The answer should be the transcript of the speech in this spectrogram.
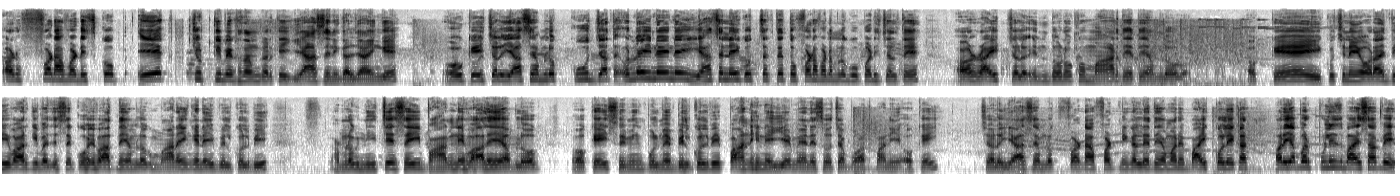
और फटाफट इसको एक चुटकी में ख़त्म करके यहाँ से निकल जाएँगे। ओके चलो, यहाँ से हम लोग कूद जाते ओ, नहीं नहीं नहीं, यहाँ से नहीं कूद सकते तो फटाफट हम लोग ऊपर ही चलते और राइट चलो, इन दोनों को मार देते हम लोग। ओके कुछ नहीं हो रहा है, दीवार की वजह से कोई बात नहीं, हम लोग मारेंगे नहीं बिल्कुल भी। हम लोग नीचे से ही भागने वाले हैं अब लोग। ओके स्विमिंग पूल में बिल्कुल भी पानी नहीं है, मैंने सोचा बहुत पानी है। ओके चलो यहाँ से हम लोग फटाफट निकल लेते हैं हमारे बाइक को लेकर। और यहाँ पर पुलिस भाई साहब है।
